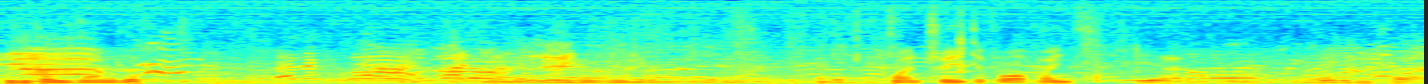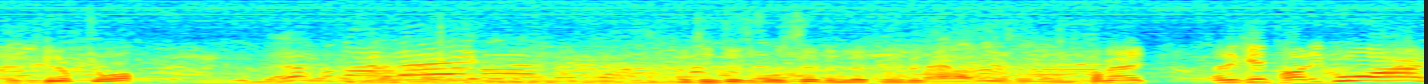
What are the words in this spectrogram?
Fifty-five grand, is? One, three to four points. yeah. Get up, Joe. I think there's about seven left, maybe. Come on. And again, Paddy, go on!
